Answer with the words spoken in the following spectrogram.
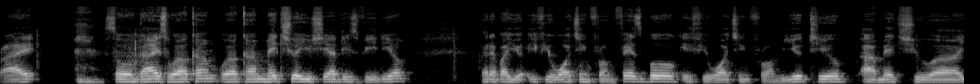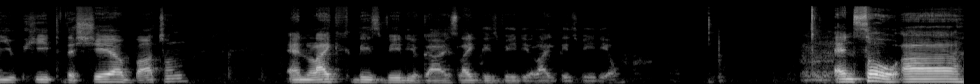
right? So guys, welcome, welcome. Make sure you share this video. Wherever you, if you're watching from Facebook, if you're watching from YouTube, uh, make sure you hit the share button and like this video, guys. Like this video, like this video. And so, uh,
